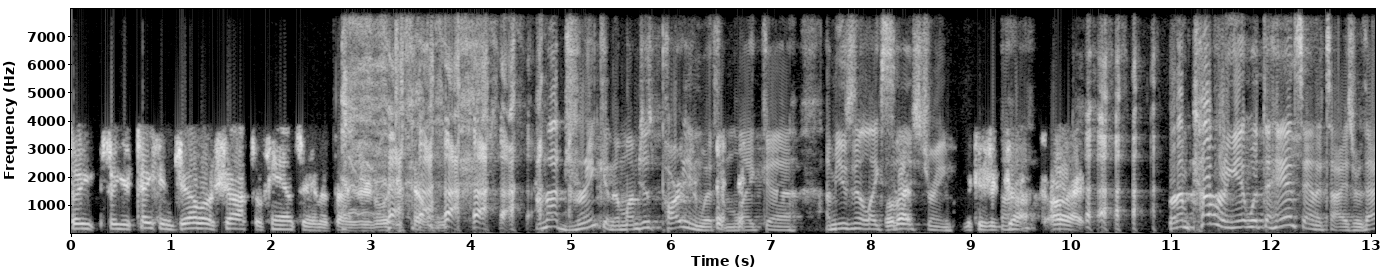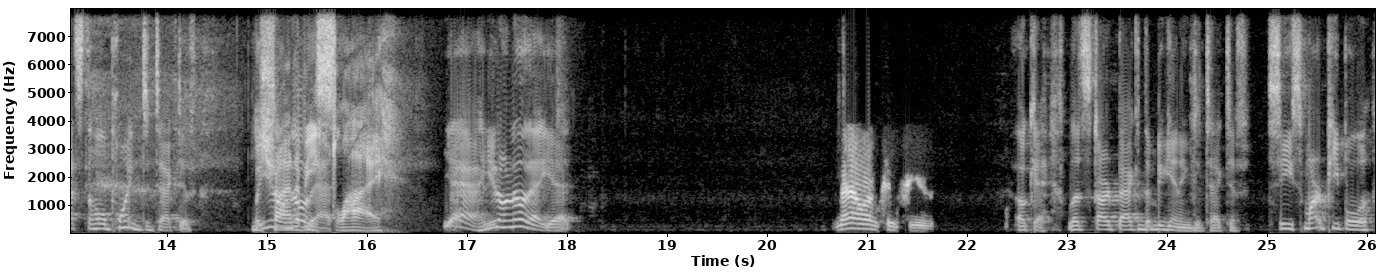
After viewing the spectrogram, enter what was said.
so, so you're taking Jello shots of hand sanitizer. What you're telling me? I'm not drinking them. I'm just partying with them. Like uh, I'm using it like well, silly string because you're drunk. Uh-huh. All right. But I'm covering it with the hand sanitizer. That's the whole point, detective. But He's you trying to be that. sly. Yeah, you don't know that yet. Now I'm confused. Okay, let's start back at the beginning, detective. See, smart people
